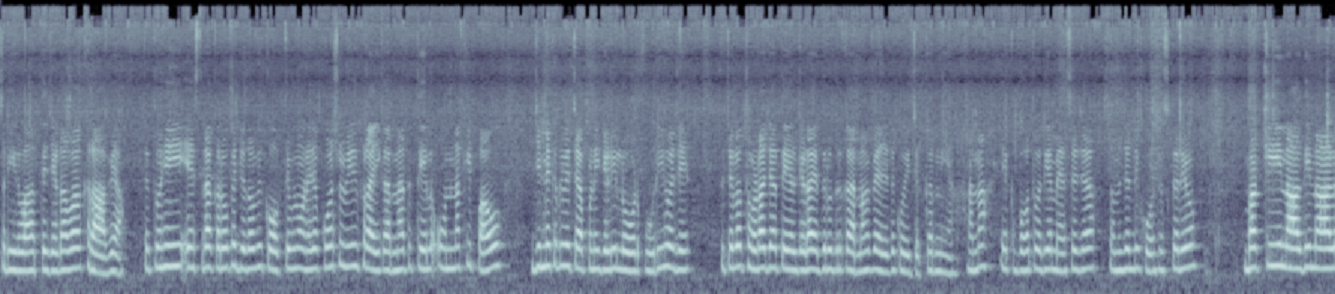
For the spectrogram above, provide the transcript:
ਸਰੀਰ ਵਾਸਤੇ ਜਿਹੜਾ ਵਾ ਖਰਾਬ ਆ। ਤੇ ਤੁਸੀਂ ਇਸ ਤਰ੍ਹਾਂ ਕਰੋ ਕਿ ਜਦੋਂ ਵੀ ਕੋਫਤੇ ਬਣਾਉਣੇ ਜਾਂ ਕੁਝ ਵੀ ਫਰਾਈ ਕਰਨਾ ਤੇ ਤੇਲ ਓਨਾ ਕੀ ਪਾਓ, ਜਿੰਨੇ ਕੁ ਦੇ ਵਿੱਚ ਆਪਣੀ ਜਿਹੜੀ ਲੋੜ ਪੂਰੀ ਹੋ ਜੇ। ਤੇ ਚਲੋ ਥੋੜਾ ਜਿਹਾ ਤੇਲ ਜਿਹੜਾ ਇੱਧਰ ਉੱਧਰ ਕਰਨਾ ਵੀ ਪੈ ਜੇ ਤੇ ਕੋਈ ਚੱਕਰ ਨਹੀਂ ਆ, ਹਨਾ? ਇੱਕ ਬਹੁਤ ਵਧੀਆ ਮੈਸੇਜ ਆ, ਸਮਝਣ ਦੀ ਕੋਸ਼ਿਸ਼ ਕਰਿਓ। ਬਾਕੀ ਨਾਲ ਦੀ ਨਾਲ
